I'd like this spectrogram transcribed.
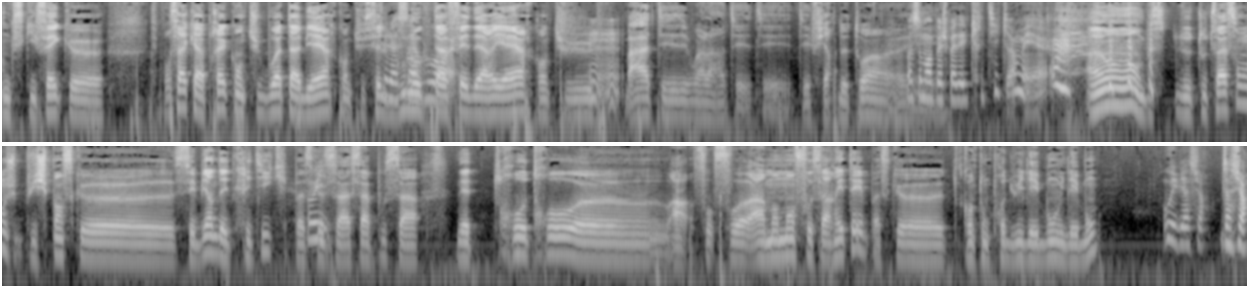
Donc, ce qui fait que c'est pour ça qu'après, quand tu bois ta bière, quand tu sais Tu le boulot que t'as ouais. fait derrière, quand tu, Mm, mm. bah, t'es, voilà, t'es, t'es, t'es fier de toi. Moi, ça Et- m'empêche pas d'être critique, hein, mais euh, Ah non, non, de toute façon, je, puis je pense que c'est bien d'être critique parce Oui. que ça, ça pousse à d'être trop, trop. Euh, ah, faut, faut, à un moment, faut s'arrêter parce que quand ton produit il est bon, il est bon. Oui, bien sûr, bien sûr,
